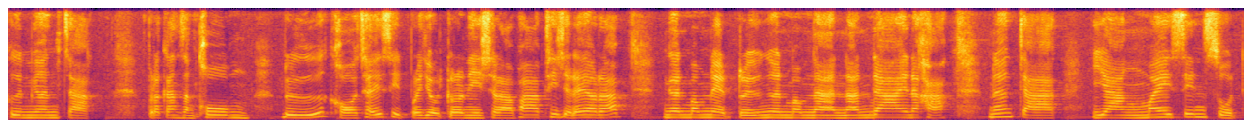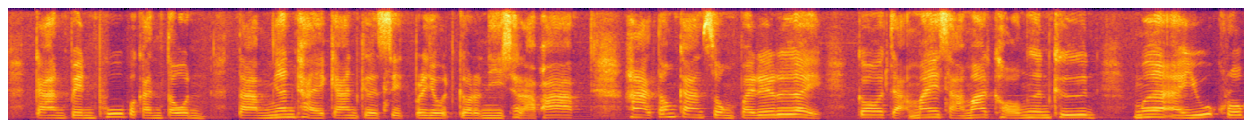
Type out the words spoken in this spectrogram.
คืนเงินจาก ประกันสังคม หรือขอใช้สิทธิประโยชน์กรณีชราภาพที่จะได้รับเงินบำเหน็จหรือเงินบำนาญนั้นได้นะคะ เนื่องจากยังไม่สิ้นสุดการเป็นผู้ประกันตน ตามเงื่อนไขการเกิดสิทธิประโยชน์กรณีชราภาพ หากต้องการส่งไปเรื่อยๆ ก็จะไม่สามารถขอเงินคืน เมื่ออายุครบ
